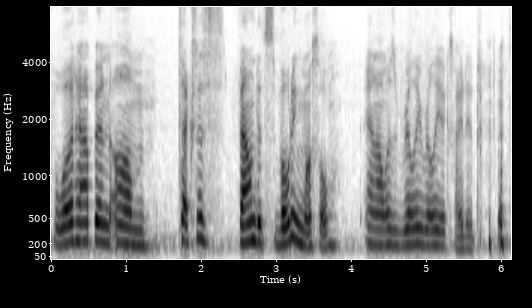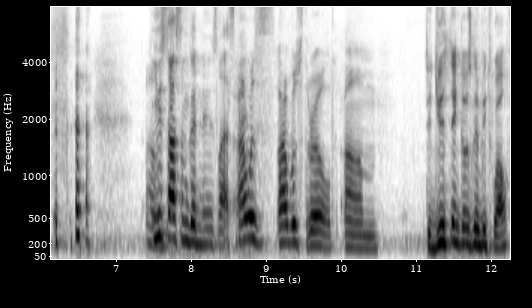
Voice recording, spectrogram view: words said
What happened? Um, Texas found its voting muscle, and I was really, really excited. you saw some good news last night. I was, I was thrilled. Um, Did you think it was going to be 12?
